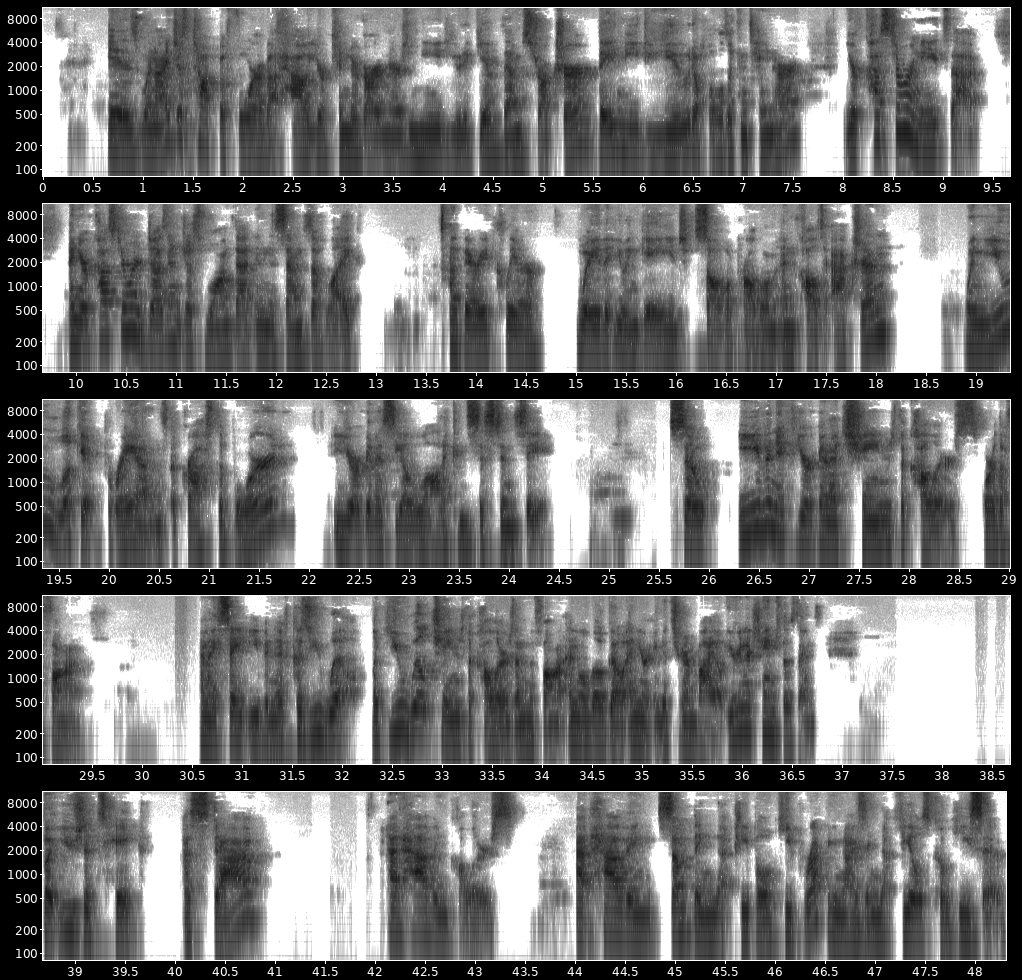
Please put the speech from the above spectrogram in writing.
is when I just talked before about how your kindergartners need you to give them structure, they need you to hold a container. Your customer needs that. And your customer doesn't just want that in the sense of like a very clear way that you engage, solve a problem, and call to action. When you look at brands across the board, you're going to see a lot of consistency so even if you're going to change the colors or the font, and I say even if because you will, like you will change the colors and the font and the logo and your Instagram bio, you're going to change those things. But you should take a stab at having colors, at having something that people keep recognizing that feels cohesive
